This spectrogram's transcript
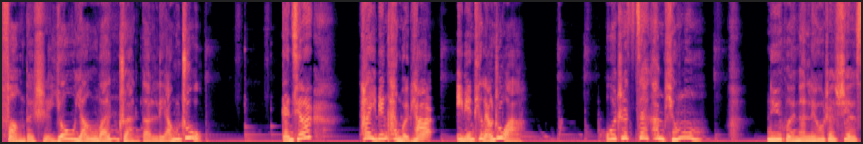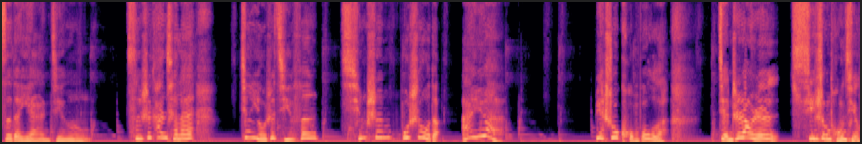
放的是悠扬婉转的《梁祝》。感情，他一边看鬼片一边听《梁祝》啊。我这在看屏幕，女鬼那流着血丝的眼睛，此时看起来竟有着几分情深不寿的哀怨。别说恐怖了，简直让人心生同情。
